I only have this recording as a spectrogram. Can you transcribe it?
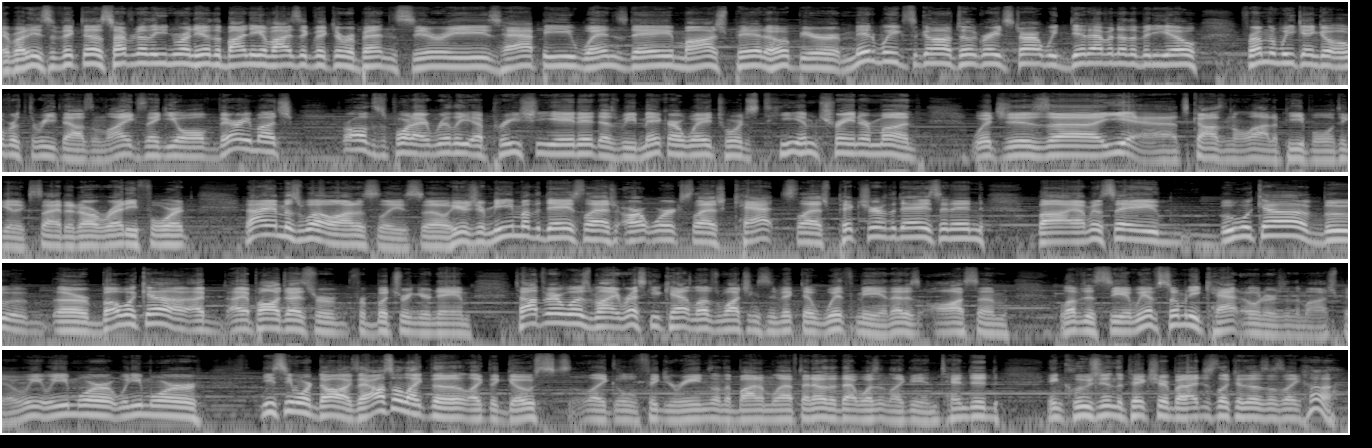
Everybody, it's Victor. It's time for another Eden Run here, the Binding of Isaac Victor Repentance series. Happy Wednesday, Mosh Pit. I hope your midweeks have gone off to a great start. We did have another video from the weekend go over 3,000 likes. Thank you all very much for all the support. I really appreciate it as we make our way towards TM Trainer Month, which is, uh, yeah, it's causing a lot of people to get excited already for it. And I am as well, honestly. So here's your meme of the day slash artwork slash cat slash picture of the day sent in by, I'm going to say, Buwika, Bu or Bowica. I, I apologize for for butchering your name. Tothra was my rescue cat. Loves watching Sinvicta with me, and that is awesome. Love to see it. We have so many cat owners in the mosh pit. We, we need more. We need more. Need to see more dogs. I also like the like the ghosts like little figurines on the bottom left. I know that that wasn't like the intended inclusion in the picture, but I just looked at those. I was like, huh,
